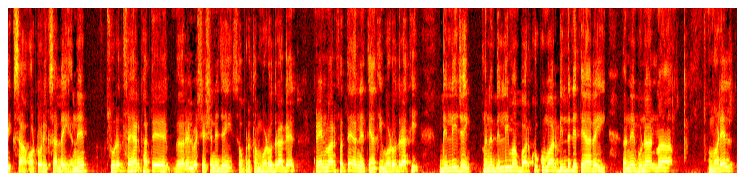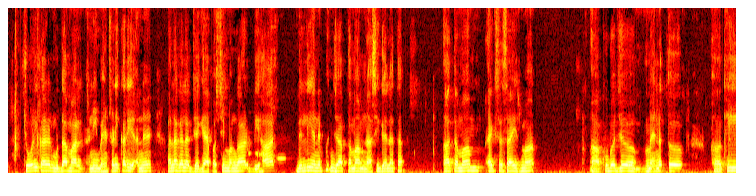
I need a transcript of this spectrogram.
રિક્ષા, ઓટો રિક્ષા લઈ અને સુરત શહેર ખાતે રેલવે સ્ટેશને જઈ સૌપ્રથમ વડોદરા ગયેલ. ટ્રેન મારફતે અને ત્યાંથી વડોદરાથી દિલ્હી જઈ અને દિલ્હીમાં બરખુ કુમાર બિંદને ત્યાં રહી અને ગુનામાં મળેલ, ચોરી કરેલ મુદ્દામાલની વહેંચણી કરી અને અલગ અલગ જગ્યાએ પશ્ચિમ બંગાળ, બિહાર, દિલ્હી અને પંજાબ તમામ નાસી ગયેલા હતા. આ તમામ એક્સરસાઇઝમાં ખૂબ જ મહેનતથી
